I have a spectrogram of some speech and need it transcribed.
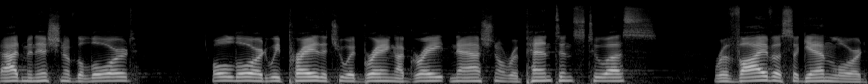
admonition of the Lord. Oh Lord, we pray that you would bring a great national repentance to us. Revive us again, Lord.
